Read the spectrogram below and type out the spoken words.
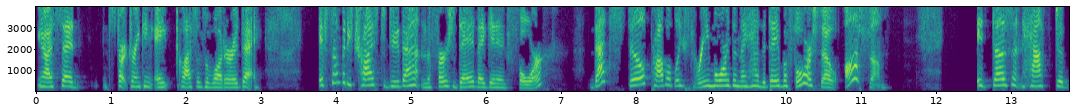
You know i said start drinking eight glasses of water a day. If somebody tries to do that and the first day they get in four that's still probably three more than they had the day before. So awesome it doesn't have to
